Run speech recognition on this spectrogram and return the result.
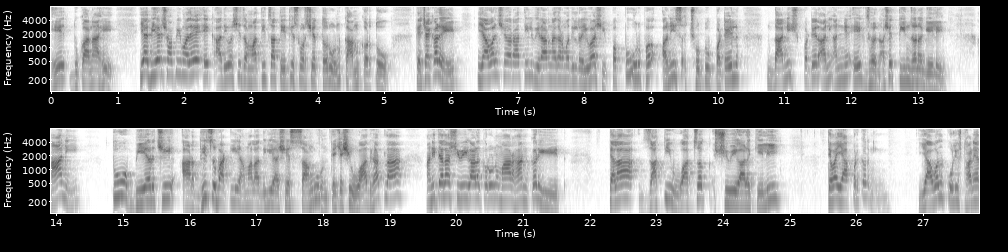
हे दुकान आहे. या बियर शॉपीमध्ये एक आदिवासी जमातीचा तेहतीस वर्षीय तरुण काम करतो. त्याच्याकडे यावल शहरातील विरारनगरमधील रहिवासी पप्पू उर्फ अनिस छोटू पटेल दानिश पटेल आणि अन्य एक जण असे तीन जण गेले. आणि तू बिअरची अर्धीच बाटली आम्हाला दिली असे सांगून त्याच्याशी वाद घातला आणि त्याला शिवीगाळ करून मारहाण करीत. त्याला जातीवाचक शिवीगाळ केली. तेव्हा या प्रकरणी यावल पोलीस ठाण्यात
